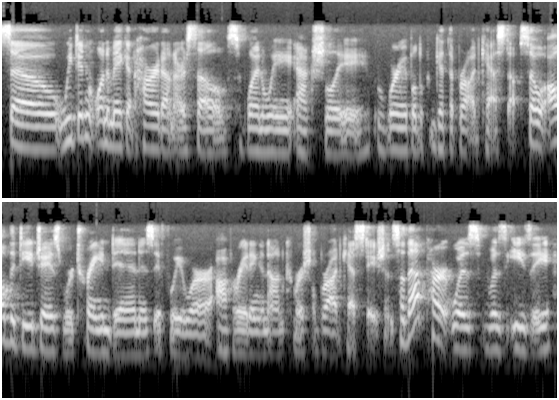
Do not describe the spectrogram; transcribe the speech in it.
So we didn't want to make it hard on ourselves when we actually were able to get the broadcast up. So all the DJs were trained in as if we were operating a non-commercial broadcast station. So that part was was easy,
